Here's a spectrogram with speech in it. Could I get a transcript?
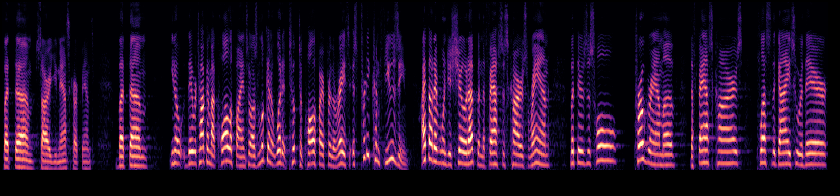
But, um, sorry, you NASCAR fans. But, um, you know, they were talking about qualifying, so I was looking at what it took to qualify for the race. It's pretty confusing. I thought everyone just showed up and the fastest cars ran, but there's this whole program of the fast cars plus the guys who are there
